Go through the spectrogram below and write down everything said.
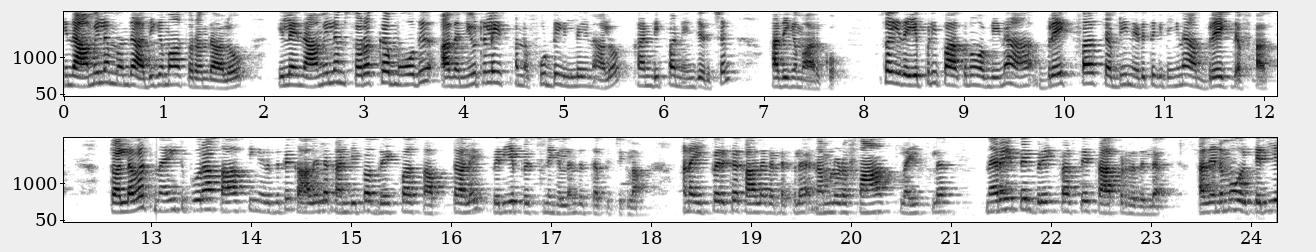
இந்த அமிலம் வந்து அதிகமாக சுரந்தாலோ இல்லை இந்த அமிலம் சுரக்கும் போது அதை நியூட்ரலைஸ் பண்ண ஃபுட்டு இல்லைனாலோ கண்டிப்பாக நெஞ்செரிச்சல் அதிகமாக இருக்கும். ஸோ இதை எப்படி பார்க்கணும் அப்படின்னா பிரேக்ஃபாஸ்ட் அப்படின்னு எடுத்துக்கிட்டிங்கன்னா break the fast twelve hours night பூரா ஃபாஸ்டிங் இருந்துட்டு காலையில் கண்டிப்பாக பிரேக்ஃபாஸ்ட் சாப்பிட்டாலே பெரிய பிரச்சனைகள்லேருந்து தப்பிச்சுக்கலாம். ஆனால் இப்போ இருக்க காலகட்டத்தில் நம்மளோட ஃபாஸ்ட் லைஃப்பில் நிறைய பேர் பிரேக்ஃபாஸ்ட்டே சாப்பிட்றதில்ல. அது என்னமோ ஒரு பெரிய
